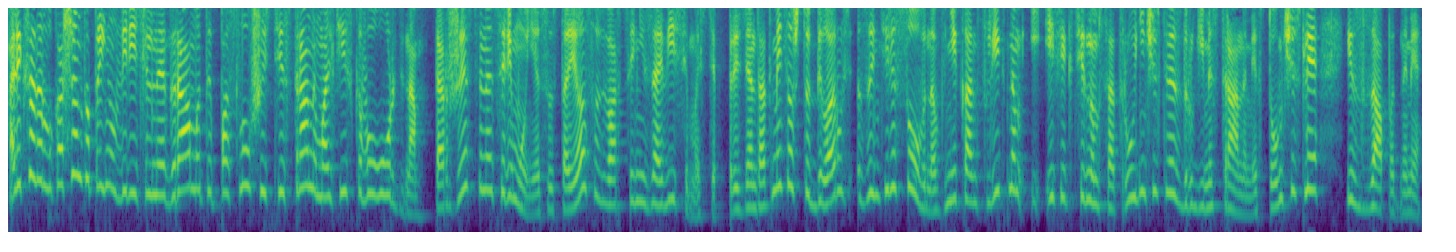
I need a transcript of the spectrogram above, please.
Александр Лукашенко принял верительные грамоты послов шести стран и Мальтийского ордена. Торжественная церемония состоялась в Дворце независимости. Президент отметил, что Беларусь заинтересована в неконфликтном и эффективном сотрудничестве с другими странами, в том числе и с западными,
